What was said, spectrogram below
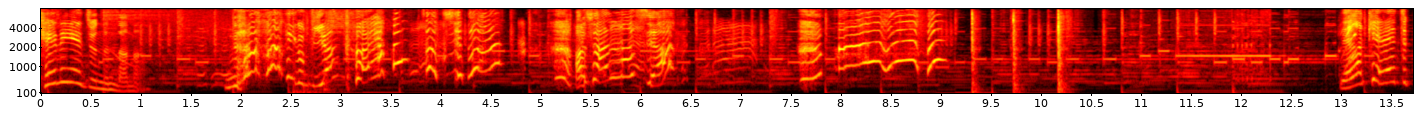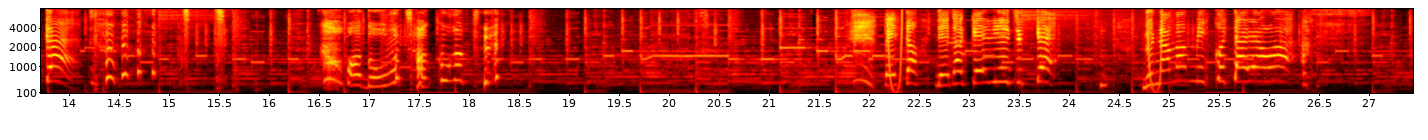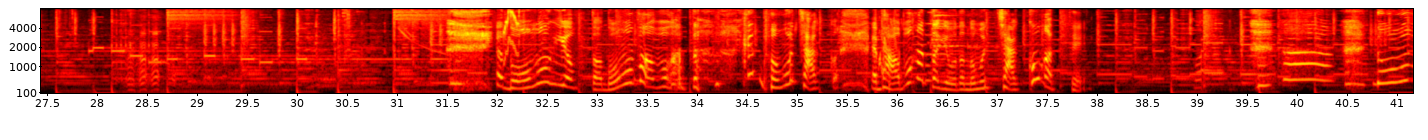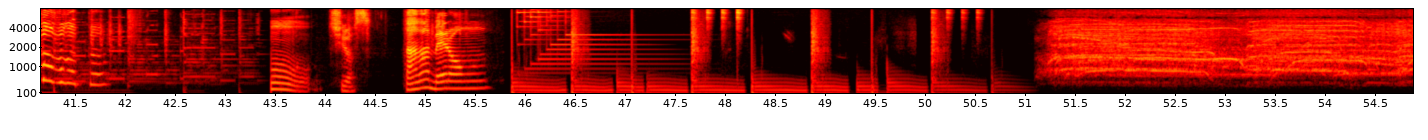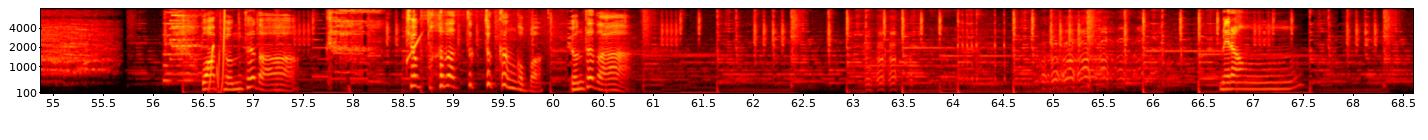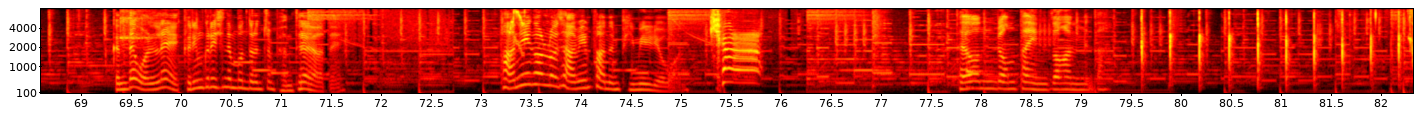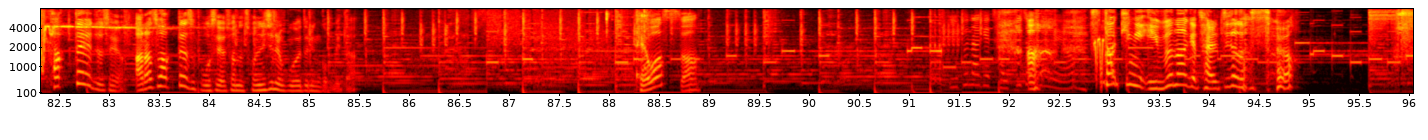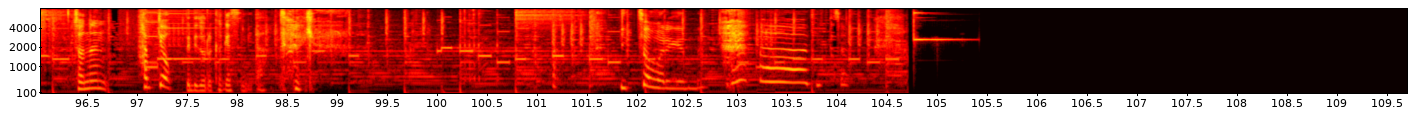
캐리해주는 나나. 이거 비앙카야? 잠시만. 아 샬럿이야? 내가 캐해줄게. 와 너무 작고 같아. 베터, 내가 캐리해줄게. 누나만 믿고 따라와. 야 너무 귀엽다. 너무 바보 같다. 너무 작고 야, 바보 같다기보다 너무 작고 같아. 아, 너무 바보 같다. 오 지렸어. 나나 메롱. 와 변태다. 혓바닥 툭툭한 거 봐. 변태다. 메롱. 근데 원래 그림 그리시는 분들은 좀 변태여야 돼. 바니걸로 잠입하는 비밀 요원. 캬! 대원 변태 인정합니다. 확대해 주세요. 알아서 확대해서 보세요. 저는 전신을 보여드린 겁니다. 배웠어. 이분하게 잘 아. 찢어졌네요. 스타킹이 이분하게 잘 찢어졌어요. 저는 합격 드리도록 하겠습니다. 미쳐버리겠네. 아 진짜.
